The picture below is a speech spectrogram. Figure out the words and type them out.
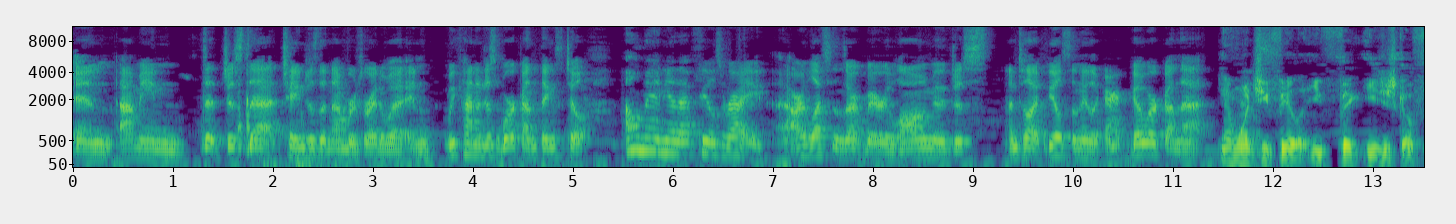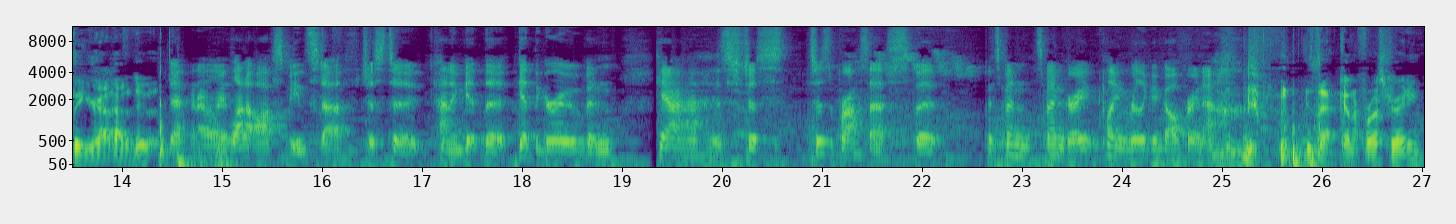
and I mean that just that changes the numbers right away. And we kind of just work on things until, oh man, yeah, that feels right. Our lessons aren't very long. They're just until I feel something like, all right, go work on that. And once you feel it, you fig- you just go figure out how to do it. Definitely, a lot of off-speed stuff just to kind of get the get the groove, and yeah, it's just it's just a process. But it's been it's been great playing really good golf right now. Is that kind of frustrating?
